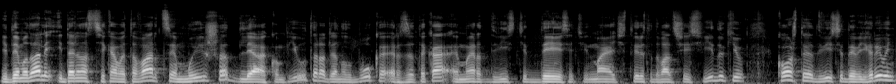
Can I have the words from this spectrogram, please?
Йдемо далі, і далі нас цікавий товар це миша для комп'ютера, для ноутбука RZTK MR210. Він має 426 відгуків, коштує 209 гривень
